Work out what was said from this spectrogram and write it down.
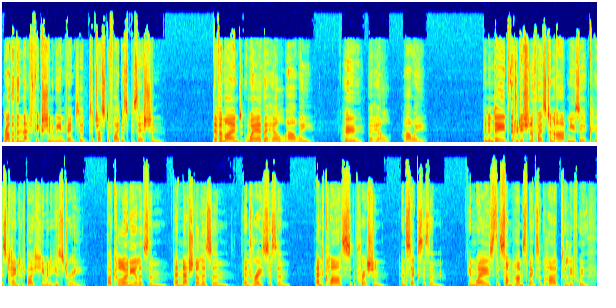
rather than that fiction we invented to justify dispossession. Never mind where the hell are we? Who the hell are we? And indeed, the tradition of Western art music is tainted by human history, by colonialism and nationalism and racism and class oppression and sexism in ways that sometimes makes it hard to live with.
